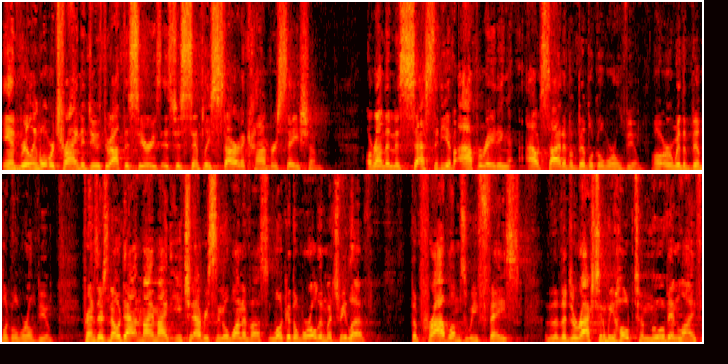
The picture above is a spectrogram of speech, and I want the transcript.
And really, what we're trying to do throughout this series is just simply start a conversation around the necessity of operating outside of a biblical worldview or, or with a biblical worldview. Friends, there's no doubt in my mind, each and every single one of us look at the world in which we live the problems we face, the, the, direction we hope to move in life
